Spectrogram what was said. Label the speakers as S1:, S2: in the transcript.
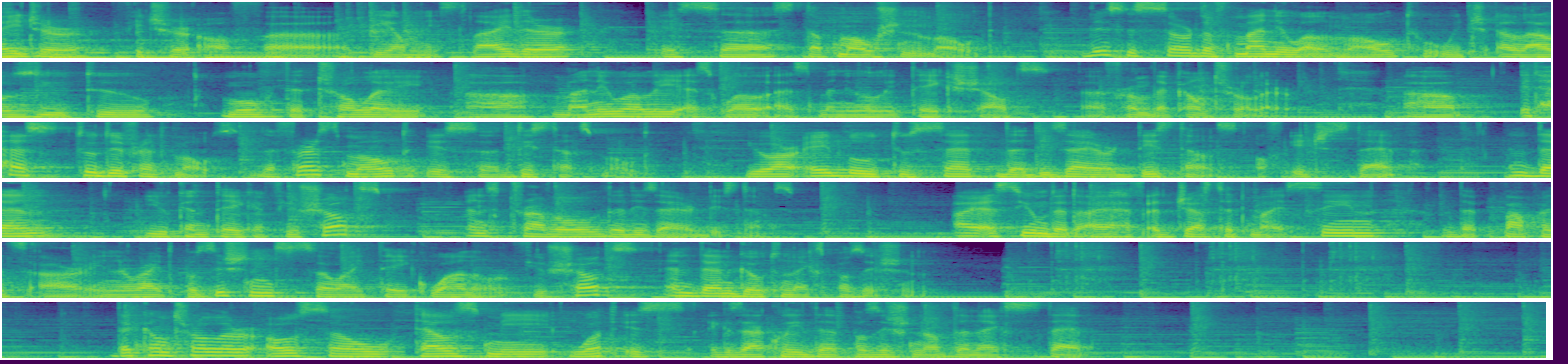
S1: major feature of uh, the OmniSlider is uh, stop motion mode. This is sort of manual mode which allows you to move the trolley uh, manually as well as manually take shots uh, from the controller. Uh, it has two different modes. The first mode is distance mode. You are able to set the desired distance of each step and then you can take a few shots and travel the desired distance. I assume that I have adjusted my scene, the puppets are in the right positions, so I take one or few shots and then go to next position. The controller also tells me what is exactly the position of the next step.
